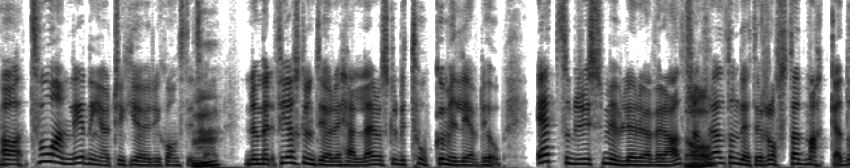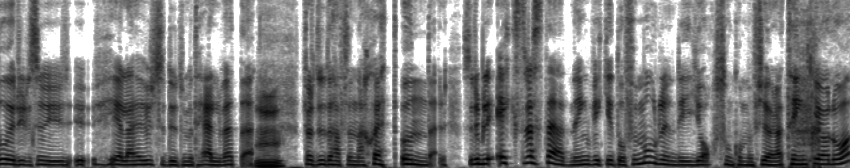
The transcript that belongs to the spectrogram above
ja, två anledningar tycker jag är det konstigt Mm. för. Nummer, för jag skulle inte göra det heller, jag skulle bli tokig om vi levde ihop. Ett, så blir det smulor överallt, Ja. framförallt om du äter rostad macka, då är det liksom ju- hela huset ut som ett helvete. Mm. För att du inte haft en assiett under. Så det blir extra städning, vilket då förmodligen det är jag som kommer få göra, tänker jag då.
